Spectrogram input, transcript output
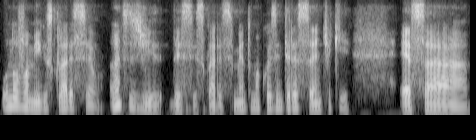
O novo amigo esclareceu. Antes de, desse esclarecimento, uma coisa interessante aqui essa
